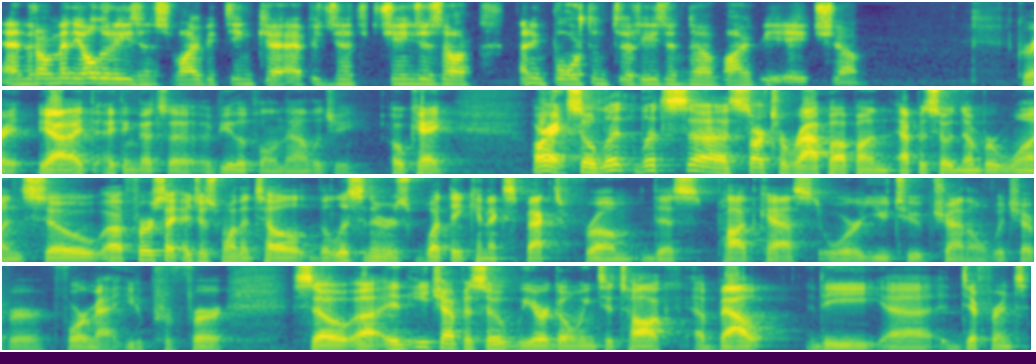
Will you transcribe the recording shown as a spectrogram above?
and there are many other reasons why we think uh, epigenetic changes are an important reason uh, why we age Great. Yeah, I, I think that's a, a, beautiful analogy. Okay. All right. So let, let's uh, start to wrap up on episode number one. So, uh, first, I, I just want to tell the listeners what they can expect from this podcast or YouTube channel, whichever format you prefer. So, uh, in each episode, we are going to talk about the uh, different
